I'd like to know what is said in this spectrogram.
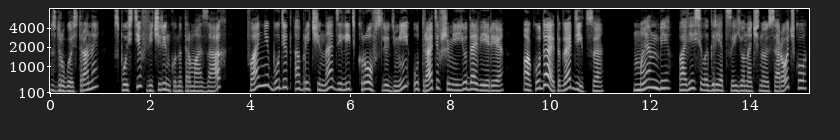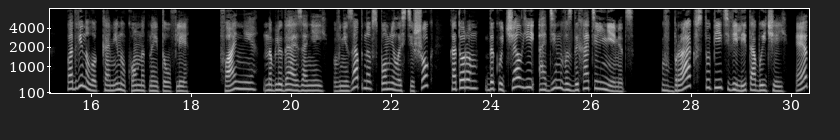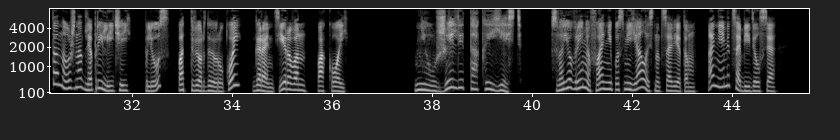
С другой стороны, спустив вечеринку на тормозах, Фанни будет обречена делить кров с людьми, утратившими ее доверие. А куда это годится? Мэнби повесила греться ее ночную сорочку, подвинула к камину комнатные туфли. Фанни, наблюдая за ней, внезапно вспомнила стишок, которым докучал ей один воздыхатель-немец. «В брак вступить велит обычай. Это нужно для приличий. Плюс под твердой рукой гарантирован покой». Неужели так и есть? В свое время Фанни посмеялась над советом, а немец обиделся.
